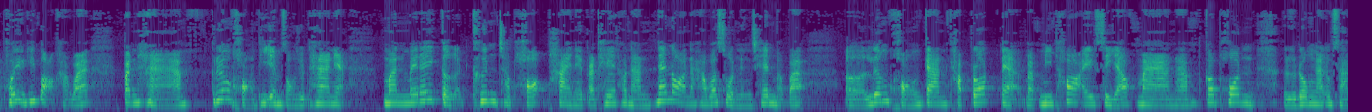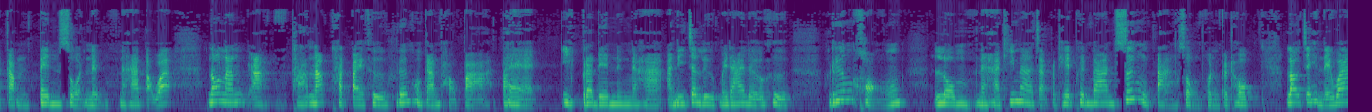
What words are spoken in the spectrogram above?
เพราะอย่างที่บอกค่ะว่าปัญหาเรื่องของ PM 2.5 เนี่ยมันไม่ได้เกิดขึ้นเฉพาะภายในประเทศเท่านั้น แน่นอนนะคะ ว่าส่วนหนึ่งเช่นแบบว่า เรื่องของการขับรถเนี่ยแบบมีท่อไอเสียออกมานะก็พ่นหรือโรงงานอุตสาหกรรมเป็นส่วนหนึ่งนะคะแต่ว่านอกนั้นอะนับถัดไปคือเรื่องของการเผาป่าแต่อีกประเด็นหนึ่งนะคะ อันนี้จะลืมไม่ได้เลยก็คือ เรื่องของลมนะคะที่มาจากประเทศเพื่อนบ้าน ซึ่งต่างส่งผลกระทบ เราจะเห็นได้ว่า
